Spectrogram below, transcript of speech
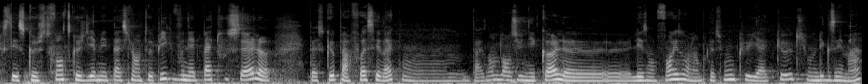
C'est ce que je pense que je dis à mes patients atopiques, vous n'êtes pas tout seul, parce que parfois c'est vrai qu'on, par exemple dans une école, euh, les enfants, ils ont l'impression qu'il n'y a qu'eux qui ont de l'eczéma.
